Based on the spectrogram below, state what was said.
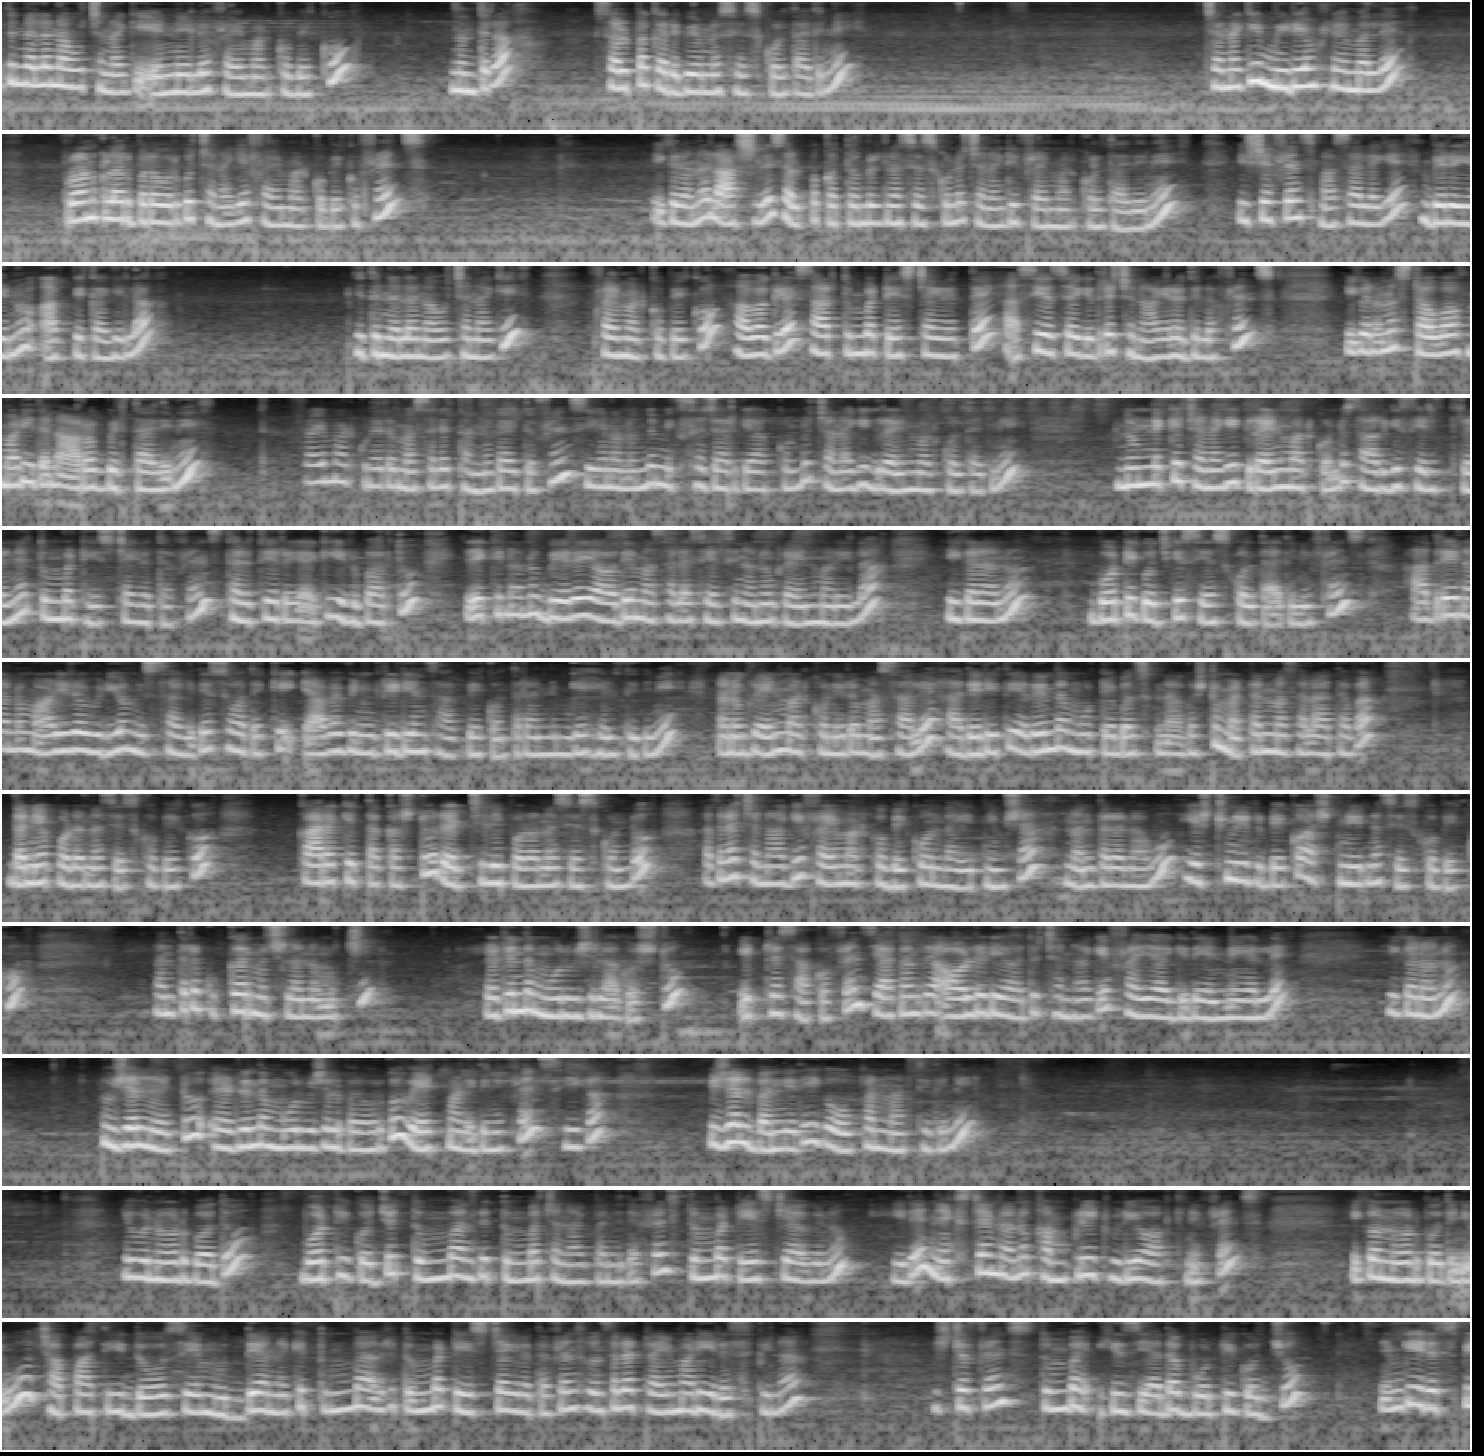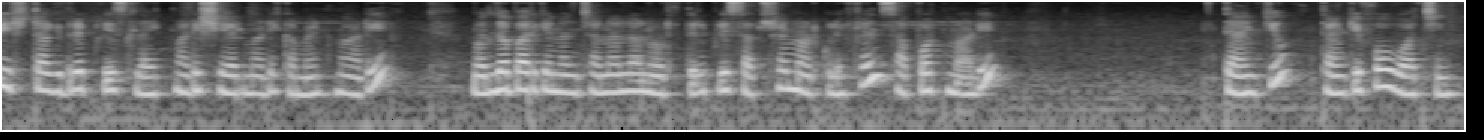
ಇದನ್ನೆಲ್ಲ ನಾವು ಚೆನ್ನಾಗಿ ಎಣ್ಣೆಯಲ್ಲೇ ಫ್ರೈ ಮಾಡ್ಕೋಬೇಕು. ನಂತರ ಸ್ವಲ್ಪ ಕರಿಬೇವನ್ನು ಸೇರಿಸ್ಕೊಳ್ತಾ ಇದ್ದೀನಿ. ಚೆನ್ನಾಗಿ ಮೀಡಿಯಮ್ ಫ್ಲೇಮಲ್ಲೇ ಬ್ರೌನ್ ಕಲರ್ ಬರೋವರೆಗೂ ಚೆನ್ನಾಗಿ ಫ್ರೈ ಮಾಡ್ಕೋಬೇಕು ಫ್ರೆಂಡ್ಸ್. ಈಗ ನಾನು ಲಾಸ್ಟಲ್ಲಿ ಸ್ವಲ್ಪ ಕೊತ್ತಂಬರಿನ ಸೇರಿಸ್ಕೊಂಡು ಚೆನ್ನಾಗಿ ಫ್ರೈ ಮಾಡ್ಕೊಳ್ತಾ ಇದ್ದೀನಿ. ಇಷ್ಟೇ ಫ್ರೆಂಡ್ಸ್, ಮಸಾಲೆಗೆ ಬೇರೆ ಏನೂ ಹಾಕಬೇಕಾಗಿಲ್ಲ. ಇದನ್ನೆಲ್ಲ ನಾವು ಚೆನ್ನಾಗಿ ಫ್ರೈ ಮಾಡ್ಕೋಬೇಕು. ಆವಾಗಲೇ ಸಾರು ತುಂಬ ಟೇಸ್ಟಾಗಿರುತ್ತೆ ಹಸಿ ಹಸಿಯಾಗಿದ್ದರೆ ಚೆನ್ನಾಗಿರೋದಿಲ್ಲ ಫ್ರೆಂಡ್ಸ್ ಈಗ ನಾನು ಸ್ಟವ್ ಆಫ್ ಮಾಡಿ ಇದನ್ನು ಆರೋಗ್ಯ ಬಿಡ್ತಾ ಇದ್ದೀನಿ. ಫ್ರೈ ಮಾಡ್ಕೊಂಡಿರೋ ಮಸಾಲೆ ತಣ್ಣಗಾಯಿತು ಫ್ರೆಂಡ್ಸ್ ಈಗ ನಾನೊಂದು ಮಿಕ್ಸರ್ ಜಾರ್ಗೆ ಹಾಕ್ಕೊಂಡು ಚೆನ್ನಾಗಿ ಗ್ರೈಂಡ್ ಮಾಡ್ಕೊಳ್ತಾ ಇದ್ದೀನಿ. ನುಣ್ಣಕ್ಕೆ ಚೆನ್ನಾಗಿ ಗ್ರೈಂಡ್ ಮಾಡಿಕೊಂಡು ಸಾರಿಗೆ ಸೇರಿಸಿದ್ರೇ ತುಂಬ ಟೇಸ್ಟಾಗಿರುತ್ತೆ ಫ್ರೆಂಡ್ಸ್ ತರತರಿಯಾಗಿ ಇರಬಾರ್ದು. ಇದಕ್ಕೆ ನಾನು ಬೇರೆ ಯಾವುದೇ ಮಸಾಲೆ ಸೇರಿಸಿ ನಾನು ಗ್ರೈಂಡ್ ಮಾಡಿಲ್ಲ. ಈಗ ನಾನು ಬೋಟಿ ಗೊಜ್ಜಿಗೆ ಸೇರಿಸ್ಕೊಳ್ತಾ ಇದ್ದೀನಿ ಫ್ರೆಂಡ್ಸ್ ಆದರೆ ನಾನು ಮಾಡಿರೋ ವಿಡಿಯೋ ಮಿಸ್ ಆಗಿದೆ ಸೊ ಅದಕ್ಕೆ ಯಾವ್ಯಾವ ಇಂಗ್ರೀಡಿಯೆಂಟ್ಸ್ ಆಗಬೇಕು ಅಂತ ನಾನು ನಿಮಗೆ ಹೇಳ್ತಿದ್ದೀನಿ. ನಾನು ಗ್ರೈಂಡ್ ಮಾಡ್ಕೊಂಡಿರೋ ಮಸಾಲೆ, ಅದೇ ರೀತಿ ಎರಡರಿಂದ ಮೂರು ಟೇಬಲ್ ಸ್ಪೂನ್ ಆಗೋಷ್ಟು ಮಟನ್ ಮಸಾಲ ಅಥವಾ ಧನಿಯಾ ಪೌಡರ್ನ ಸೇರಿಸ್ಕೋಬೇಕು. ಖಾರಕ್ಕೆ ತಕ್ಕಷ್ಟು ರೆಡ್ ಚಿಲ್ಲಿ ಪೌಡರ್ನ ಸೇರಿಸ್ಕೊಂಡು ಅದನ್ನು ಚೆನ್ನಾಗಿ ಫ್ರೈ ಮಾಡ್ಕೋಬೇಕು ಒಂದು ಐದು ನಿಮಿಷ. ನಂತರ ನಾವು ಎಷ್ಟು ನೀರು ಬೇಕೋ ಅಷ್ಟು ನೀರನ್ನ ಸೇರಿಸ್ಕೋಬೇಕು. ನಂತರ ಕುಕ್ಕರ್ ಮುಚ್ಚಲನ್ನು ಮುಚ್ಚಿ ಎರಡರಿಂದ ಮೂರು ಆಗೋಷ್ಟು ಇಟ್ಟರೆ ಸಾಕು ಫ್ರೆಂಡ್ಸ್ ಯಾಕಂದರೆ ಆಲ್ರೆಡಿ ಅದು ಚೆನ್ನಾಗಿ ಫ್ರೈ ಆಗಿದೆ ಎಣ್ಣೆಯಲ್ಲೇ. ಈಗ ನಾನು ವಿಷಲ್ನ ಇಟ್ಟು ಎರಡರಿಂದ ಮೂರು ವಿಜಲ್ ಬರೋವರೆಗೂ ವೇಟ್ ಮಾಡಿದ್ದೀನಿ ಫ್ರೆಂಡ್ಸ್ ಈಗ ವಿಜಲ್ ಬಂದಿದೆ, ಈಗ ಓಪನ್ ಮಾಡ್ತಿದ್ದೀನಿ. ನೀವು ನೋಡ್ಬೋದು, ಬೋಟಿ ಗೊಜ್ಜು ತುಂಬ ಅಂದರೆ ತುಂಬ ಚೆನ್ನಾಗಿ ಬಂದಿದೆ ಫ್ರೆಂಡ್ಸ್ ತುಂಬ ಟೇಸ್ಟಿಯಾಗೂ ಇದೆ. ನೆಕ್ಸ್ಟ್ ಟೈಮ್ ನಾನು ಕಂಪ್ಲೀಟ್ ವಿಡಿಯೋ ಹಾಕ್ತೀನಿ ಫ್ರೆಂಡ್ಸ್ ಈಗ ನೋಡ್ಬೋದು ನೀವು ಚಪಾತಿ, ದೋಸೆ, ಮುದ್ದೆ ಅನ್ನೋಕ್ಕೆ ತುಂಬ ಅಂದರೆ ತುಂಬ ಟೇಸ್ಟಿಯಾಗಿರುತ್ತೆ. ಫ್ರೆಂಡ್ಸ್, ಒಂದ್ಸಲ ಟ್ರೈ ಮಾಡಿ ಈ ರೆಸಿಪಿನ. ಇಷ್ಟ ಫ್ರೆಂಡ್ಸ್, ತುಂಬ ಈಸಿಯಾದ ಬೋಟಿ ಗೊಜ್ಜು. ನಿಮಗೆ ಈ ರೆಸಿಪಿ ಇಷ್ಟ ಆಗಿದ್ರೆ ಪ್ಲೀಸ್ ಲೈಕ್ ಮಾಡಿ, ಶೇರ್ ಮಾಡಿ, ಕಮೆಂಟ್ ಮಾಡಿ. ಮೊದಲ ಬಾರಿಗೆ ನನ್ನ ಚಾನಲ್ನ ನೋಡ್ತಿದ್ದೀರಿ, ಪ್ಲೀಸ್ ಸಬ್ಸ್ಕ್ರೈಬ್ ಮಾಡ್ಕೊಳ್ಳಿ ಫ್ರೆಂಡ್ಸ್, ಸಪೋರ್ಟ್ ಮಾಡಿ. Thank you. Thank you for watching.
